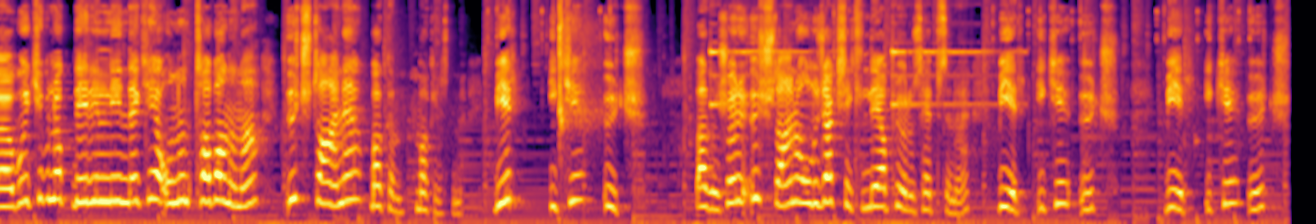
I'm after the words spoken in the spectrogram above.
e, bu iki blok derinliğindeki onun tabanına 3 tane bakın bakın şimdi. 1 2 3. Bakın şöyle 3 tane olacak şekilde yapıyoruz hepsine. 1 2 3 1 2 3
